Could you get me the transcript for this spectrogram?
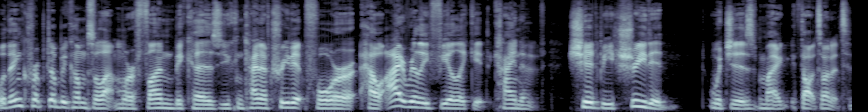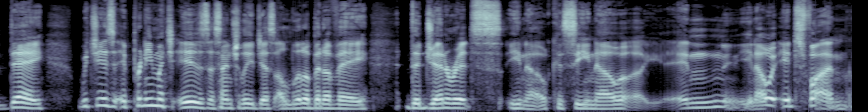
well, then crypto becomes a lot more fun because you can kind of treat it for how I really feel like it kind of should be treated, which is my thoughts on it today, which is it pretty much is essentially just a little bit of a degenerates, you know, casino. Uh, and, you know, it's fun.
